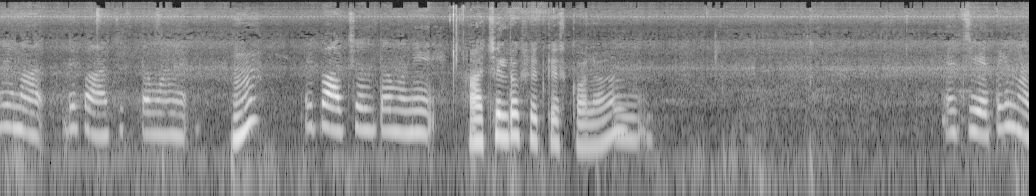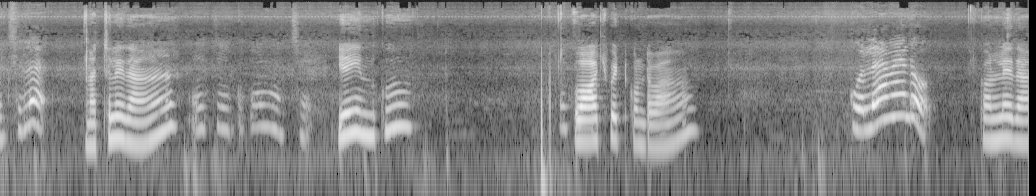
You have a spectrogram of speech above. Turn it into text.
నేను అది పాచిస్తామని ఉమ్? ఈ పాచి వెళ్తామని. ఆ చెల్లితో ఒక చేతికేసుకోవాలా చేతికి నచ్చలే. నచ్చలేదా? ఏ ఎందుకు? వాచ్ పెట్టుకుంటావా? కొనలేదా?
